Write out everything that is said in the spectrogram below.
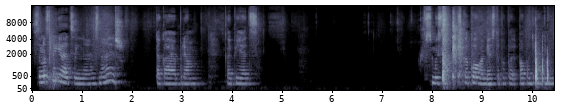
Самостоятельная, знаешь? Такая прям капец. В смысле, с какого места поподробнее?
